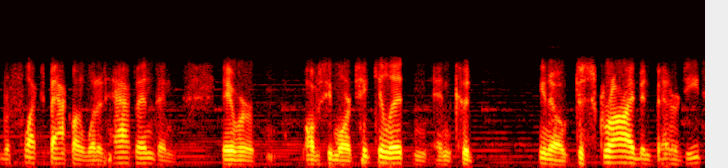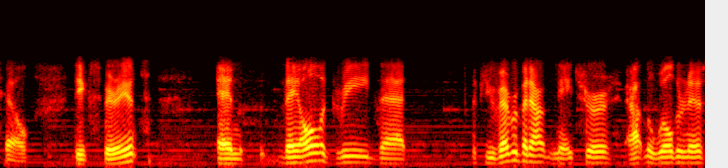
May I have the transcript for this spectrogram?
reflect back on what had happened and they were obviously more articulate and, and could you know, describe in better detail the experience. And they all agreed that if you've ever been out in nature, out in the wilderness,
